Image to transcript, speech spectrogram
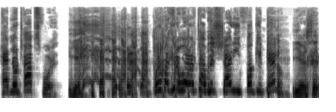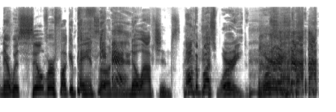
had no tops for it. yeah. What am I gonna wear on top of this shiny fucking denim You're sitting there with silver fucking pants on and no options. on the bus? Worried, worried,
